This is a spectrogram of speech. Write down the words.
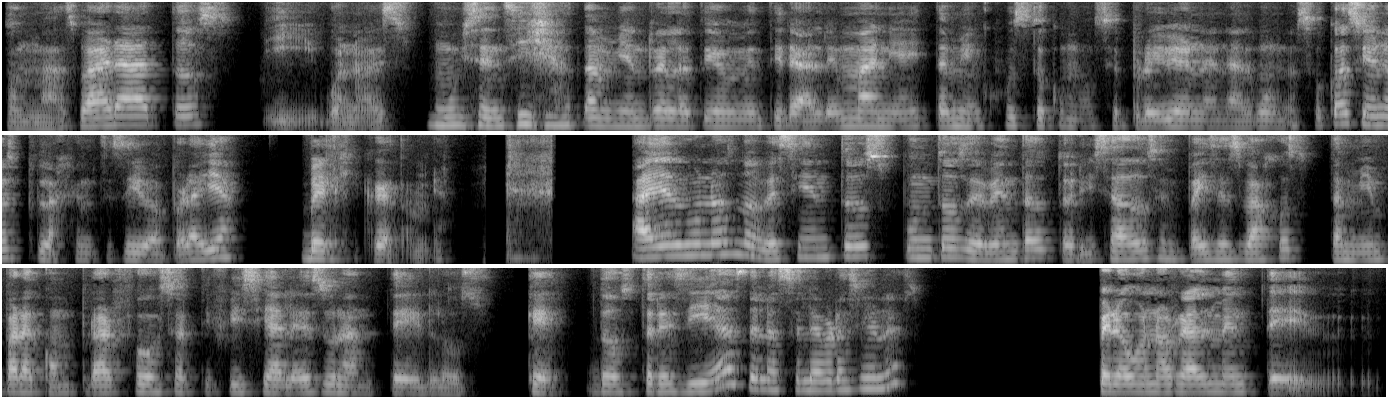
Son más baratos y bueno, es muy sencillo también relativamente ir a Alemania y también justo como se prohibieron en algunas ocasiones, pues la gente se iba para allá. Bélgica también. Hay algunos 900 puntos de venta autorizados en Países Bajos también para comprar fuegos artificiales durante los, ¿qué? ¿Dos, tres días de las celebraciones? Pero bueno, realmente,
